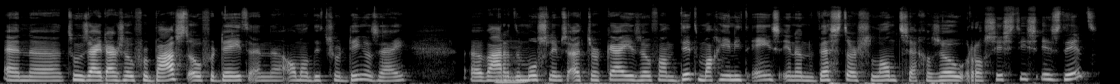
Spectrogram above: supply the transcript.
En eh, toen zij daar zo verbaasd over deed en eh, allemaal dit soort dingen zei... eh, waren de Mhm. moslims uit Turkije zo van... dit mag je niet eens in een westers land zeggen. Zo racistisch is dit.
